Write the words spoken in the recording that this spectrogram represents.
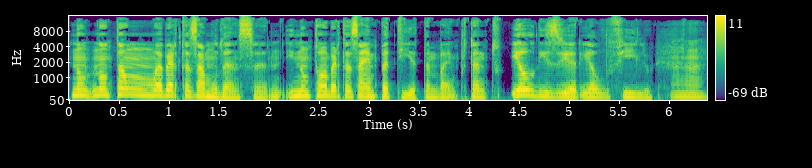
não, não estão abertas à mudança e não estão abertas à empatia também. Portanto, ele dizer, ele, filho, Uhum.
